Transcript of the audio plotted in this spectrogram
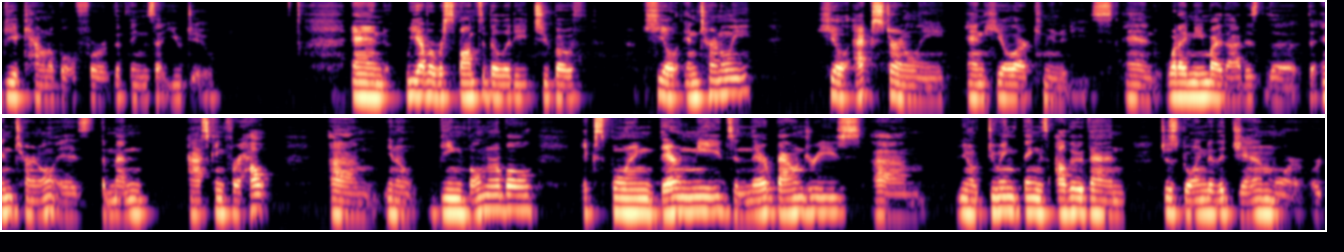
be accountable for the things that you do and we have a responsibility to both heal internally heal externally and heal our communities. And what I mean by that is the the internal is the men asking for help, um, you know, being vulnerable, exploring their needs and their boundaries, um, you know, doing things other than just going to the gym or, or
